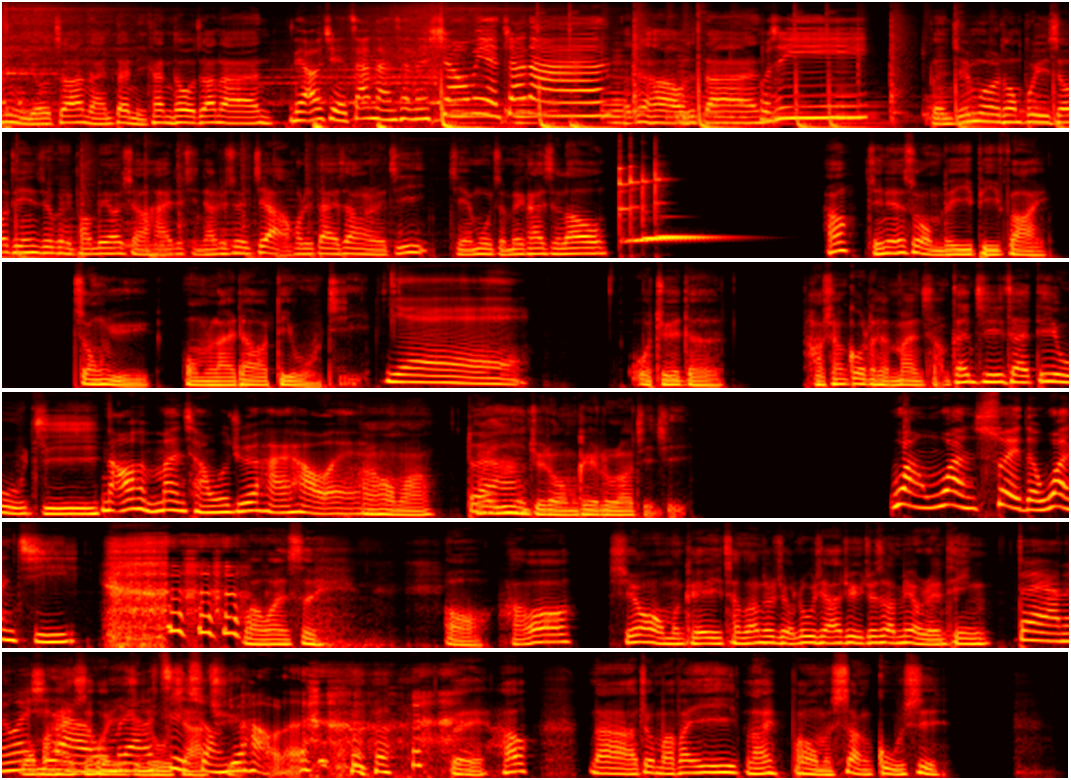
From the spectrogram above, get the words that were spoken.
渣男解密，由渣男带你看透渣男。了解渣男才能消灭渣男。大家好，我是丹我。是一，本节目儿童不宜收听，如果你旁边有小孩，就请他去睡觉或者戴上耳机。节目准备开始喽。好，今天是我们的 EP Five，终于我们来到第五集。耶！我觉得好像过得很漫长，但其实才第五集，然后很漫长，我觉得还好哎。还好吗？对啊那依你觉得我们可以录到几集？万万岁的万集，万万岁！哦，好哦，希望我们可以长长久久录下去，就算没有人听。对啊，没关系啊，我们两个自爽去就好了。对，好，那就麻烦依依来帮我们上故事。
